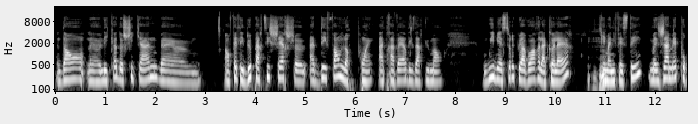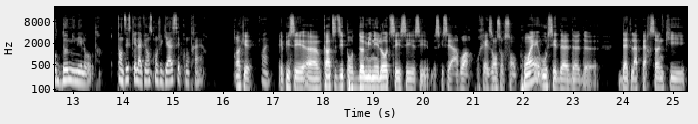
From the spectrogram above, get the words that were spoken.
Dans euh, les cas de chicane, ben en fait les deux parties cherchent à défendre leurs points à travers des arguments. Oui, bien sûr, il peut y avoir la colère, qui est Mhm. manifestée, mais jamais pour dominer l'autre. Tandis que la violence conjugale, c'est le contraire. OK. Ouais. Et puis, c'est euh, quand tu dis pour dominer l'autre, c'est, est-ce que c'est avoir raison sur son point ou c'est de, de, de- d'être la personne qui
